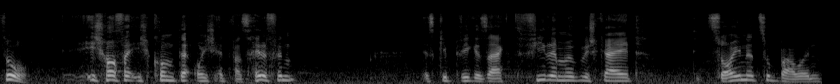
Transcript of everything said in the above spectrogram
So, ich hoffe, ich konnte euch etwas helfen. Es gibt, wie gesagt, viele Möglichkeiten, die Zäune zu bauen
